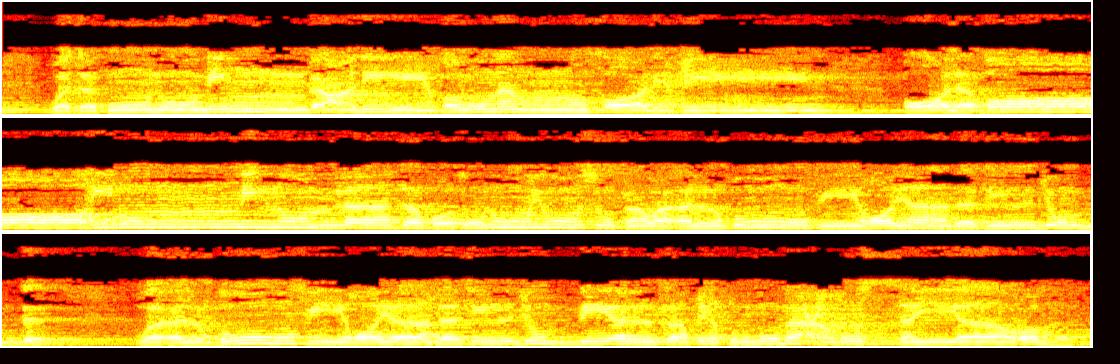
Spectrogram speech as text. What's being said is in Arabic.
وتكونوا من بعده قوما صالحين. قال قائل منهم لا تقتلوا يوسف وألقوه في غيابة الجب. وألقوه في غيابة الجب يلتقطه بعض السيارة.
